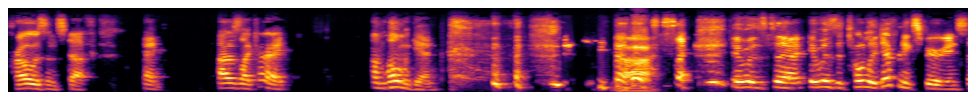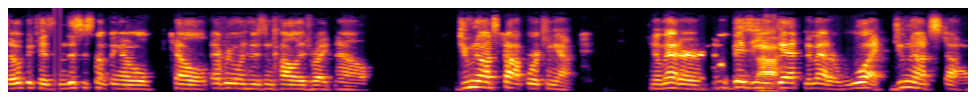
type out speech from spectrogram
pros and stuff, and I was like, all right, I'm home again. You know, Ah. so it was uh, it was a totally different experience though because and this is something I will tell everyone who's in college right now do not stop working out. No matter how busy Ah. you get, no matter what, do not stop.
